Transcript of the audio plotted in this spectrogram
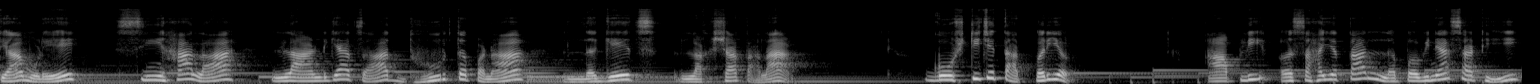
त्यामुळे सिंहाला लांडग्याचा धूर्तपणा लगेच लक्षात आला. गोष्टीचे तात्पर्य आपली असहाय्यता लपविण्यासाठी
